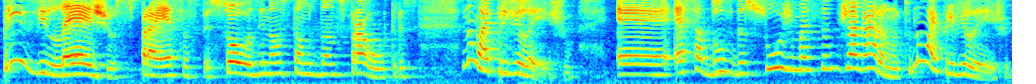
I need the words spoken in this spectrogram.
privilégios para essas pessoas e não estamos dando para outras. Não é privilégio é, essa dúvida surge, mas eu já garanto, não é privilégio.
